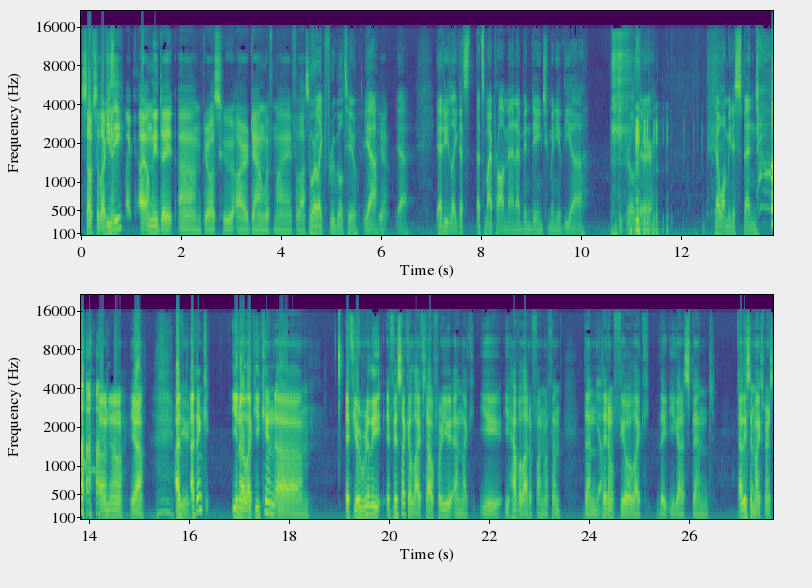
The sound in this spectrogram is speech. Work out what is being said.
self selection. Easy. Like I only date um girls who are down with my philosophy. Who are like frugal too. Yeah. Yeah. Yeah. Yeah, dude. Like that's that's my problem, man. I've been dating too many of the uh the girls there that want me to spend. oh no, yeah. I I think you know like you can um if you're really if it's like a lifestyle for you and like you you have a lot of fun with them, then yeah. they don't feel like they you got to spend at least in my experience,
